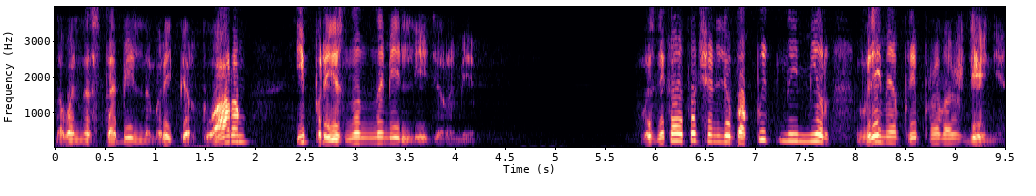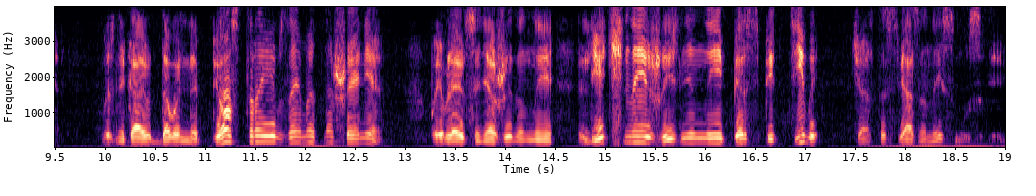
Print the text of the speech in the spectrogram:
довольно стабильным репертуаром и признанными лидерами. Возникает очень любопытный мир времяпрепровождения. Возникают довольно пестрые взаимоотношения. Появляются неожиданные личные жизненные перспективы, часто связанные с музыкой.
